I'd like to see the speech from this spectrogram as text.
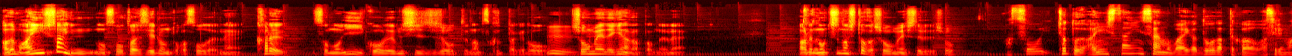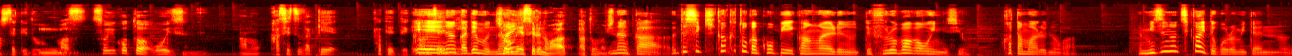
あ、でもアインシュタインの相対性理論とかそうだよね。彼、その E イコール MC 事情っていうのは作ったけど、うん証明できなかったんだよね。あれ、後の人が証明してるでしょ？まあ、そう、ちょっとアインシュタインさんの場合がどうだったかは忘れましたけど、うんまあ、そういうことは多いですよね。あの、仮説だけ立てて、完全にえーなんかでもない証明するのは後の人。なんか、私企画とかコピー考えるのって風呂場が多いんですよ。固まるのが。水の近いところみたいなの、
